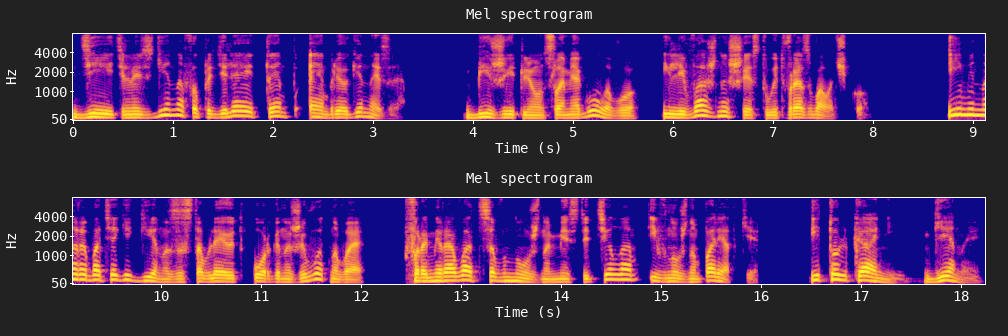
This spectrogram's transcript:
Деятельность генов определяет темп эмбриогенеза. Бежит ли он сломя голову или важно шествует в развалочку. Именно работяги гена заставляют органы животного формироваться в нужном месте тела и в нужном порядке. И только они, гены,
